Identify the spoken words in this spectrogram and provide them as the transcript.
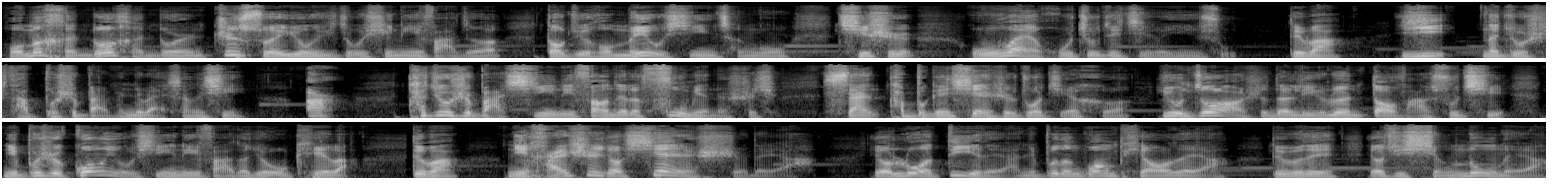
我们很多很多人之所以用宇宙心理法则，到最后没有吸引成功，其实无外乎就这几个因素，对吧？一，那就是他不是百分之百相信；二。他就是把吸引力放在了负面的事情。三，他不跟现实做结合。用周老师的理论，道法术器，你不是光有吸引力法则就 OK 了，对吧？你还是要现实的呀，要落地的呀，你不能光飘着呀，对不对？要去行动的呀。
